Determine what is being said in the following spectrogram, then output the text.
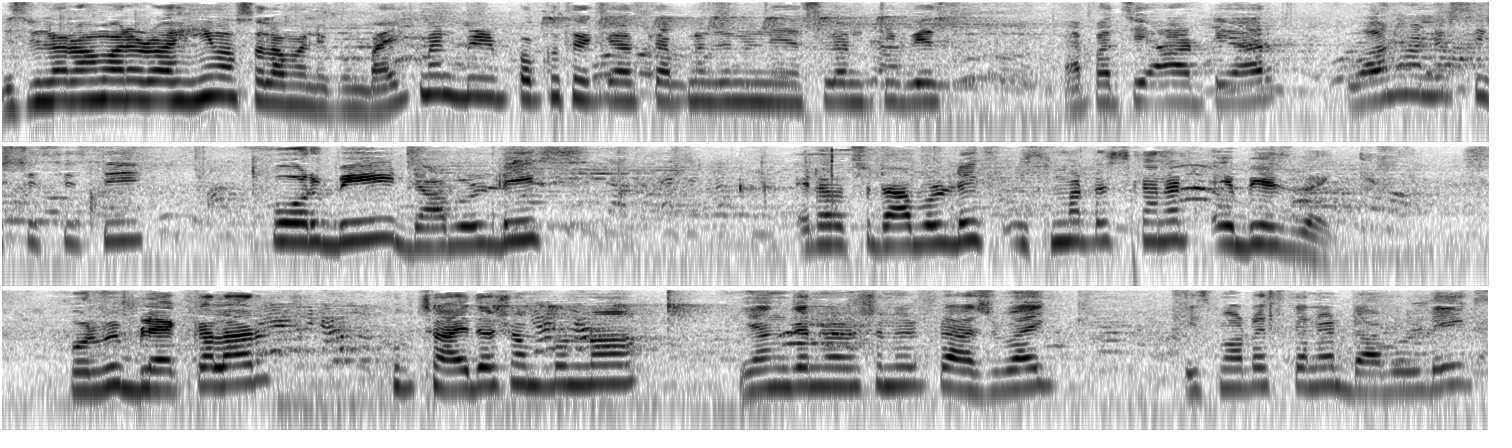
বিসমিল্লাহ রহমান রহিম। আসসালামু আলাইকুম বাইকম্যান বির পক্ষ থেকে আজকে আপনার জন্য নিয়ে আসলাম TVS Apache R T R one hundred sixty CC four V double disc এটা হচ্ছে double disc smart scanner ABS bike four V black colour খুব চাহিদা সম্পন্ন ইয়াং জেনারেশনের crush bike smart scanner double disc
